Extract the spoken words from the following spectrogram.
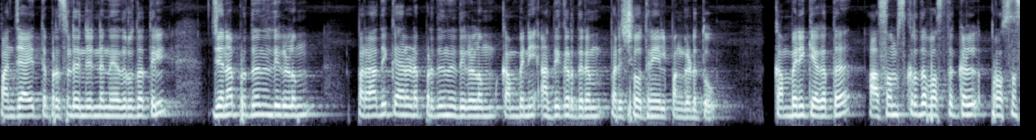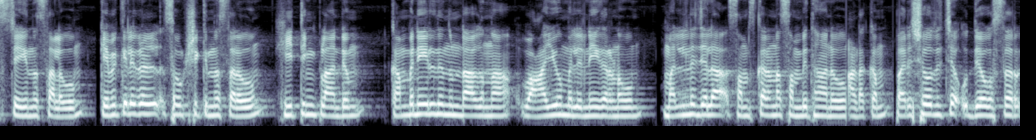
പഞ്ചായത്ത് പ്രസിഡന്റിന്റെ നേതൃത്വത്തിൽ ജനപ്രതിനിധികളും പരാതിക്കാരുടെ പ്രതിനിധികളും കമ്പനി അധികൃതരും പരിശോധനയിൽ പങ്കെടുത്തു. കമ്പനിക്കകത്ത് അസംസ്കൃത വസ്തുക്കൾ പ്രോസസ്സ് ചെയ്യുന്ന സ്ഥലവും കെമിക്കലുകൾ സൂക്ഷിക്കുന്ന സ്ഥലവും ഹീറ്റിംഗ് പ്ലാന്റും കമ്പനിയിൽ നിന്നുണ്ടാകുന്ന വായു മലിനീകരണവും മലിനജല സംസ്കരണ സംവിധാനവും അടക്കം പരിശോധിച്ച ഉദ്യോഗസ്ഥർ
